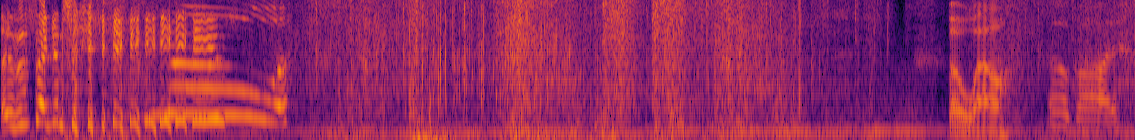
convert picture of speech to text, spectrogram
There's a second phase. No! Oh, wow. Oh god.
